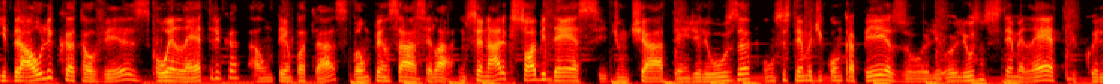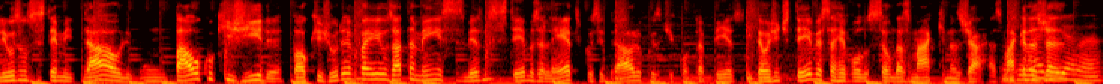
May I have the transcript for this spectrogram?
hidráulica, talvez, ou elétrica, há um tempo atrás. Vamos pensar, sei lá, um cenário que sobe e desce de um teatro, onde ele usa um sistema de contrapeso, ele, ele usa um sistema elétrico, ele usa um sistema hidráulico, um palco que gira. O palco que gira vai usar também esses mesmos sistemas elétricos, hidráulicos, de contrapeso. Então a gente teve essa revolução das máquinas já. As máquinas já. Né?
